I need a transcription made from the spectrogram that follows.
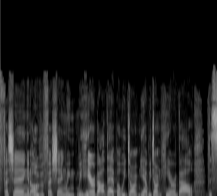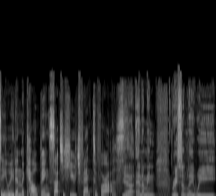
fishing and overfishing. We, we hear about that, but we don't. Yeah, we don't hear about the seaweed and the kelp being such a huge factor for us. Yeah, and I mean, recently we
